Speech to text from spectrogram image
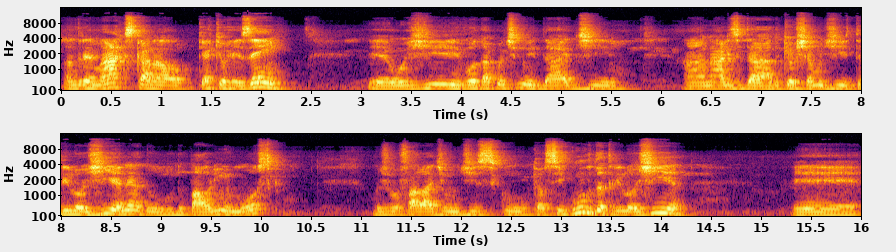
André Marques, canal Quer Que Eu Resenhe. É, hoje vou dar continuidade à análise da, do que eu chamo de trilogia, né, do, do Paulinho Mosca. Hoje eu vou falar de um disco que é o segundo da trilogia, é,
